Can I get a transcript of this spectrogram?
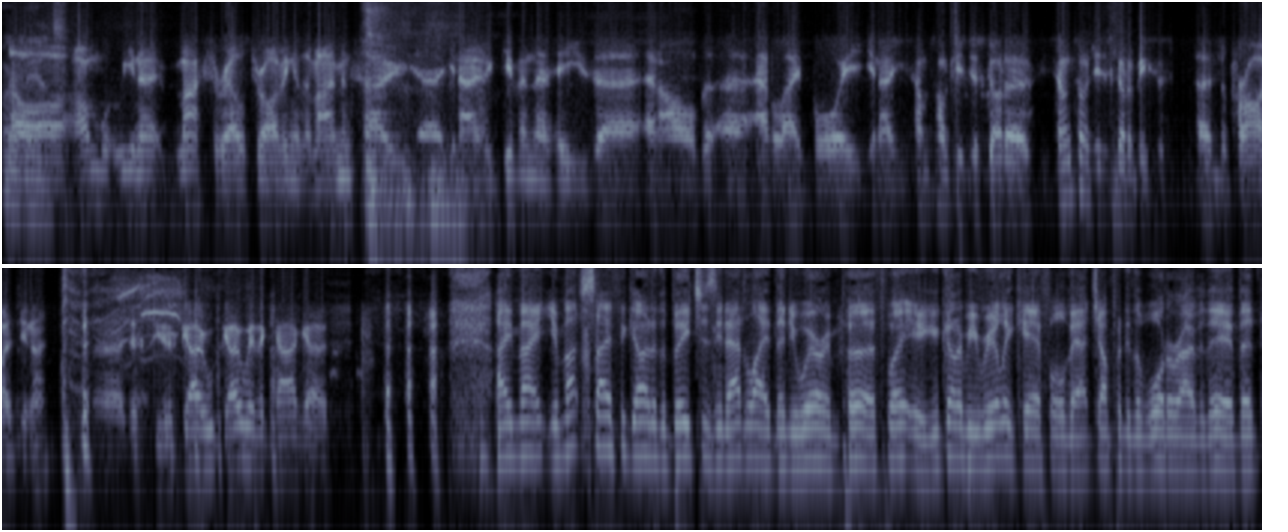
Oh, I'm, you know, Mark Sorrell's driving at the moment, so uh, you know, given that he's uh, an old uh, Adelaide boy, you know, sometimes you just got to, sometimes you just got to be uh, surprised, you know, uh, just just go go where the car goes. hey, mate, you're much safer going to the beaches in Adelaide than you were in Perth, weren't you? You've got to be really careful about jumping in the water over there. But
